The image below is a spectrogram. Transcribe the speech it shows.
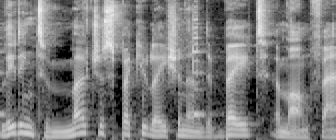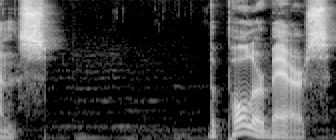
leading to much speculation and debate among fans. The Polar Bears.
